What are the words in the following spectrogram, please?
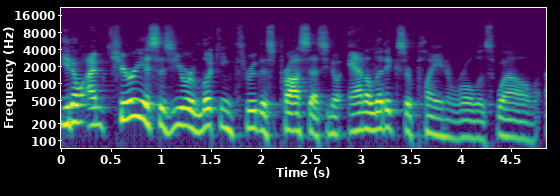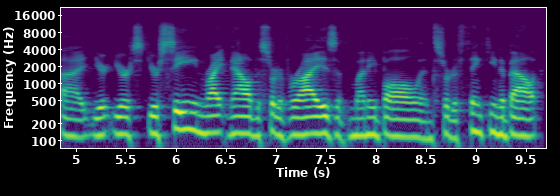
you know i'm curious as you are looking through this process you know analytics are playing a role as well. Uh, you're, you're, you're seeing right now the sort of rise of moneyball and sort of thinking about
